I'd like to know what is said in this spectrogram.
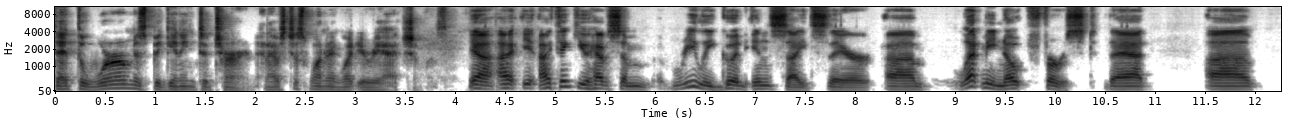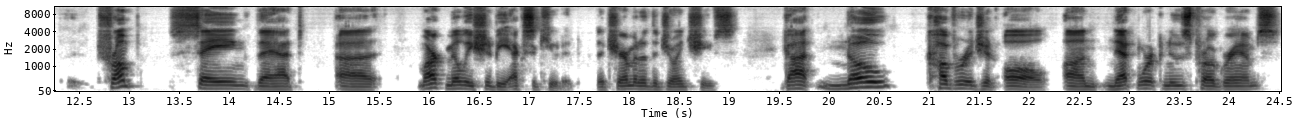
that the worm is beginning to turn. And I was just wondering what your reaction was. Yeah, I, I think you have some really good insights there. Um, let me note first that uh, Trump saying that uh, Mark Milley should be executed, the chairman of the Joint Chiefs, got no coverage at all on network news programs,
